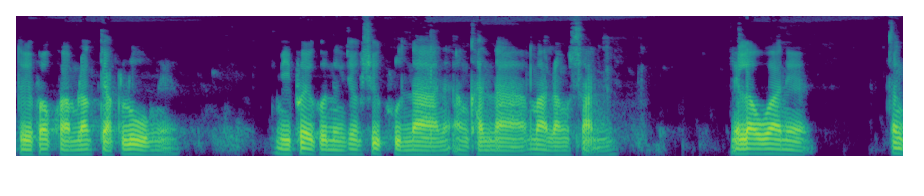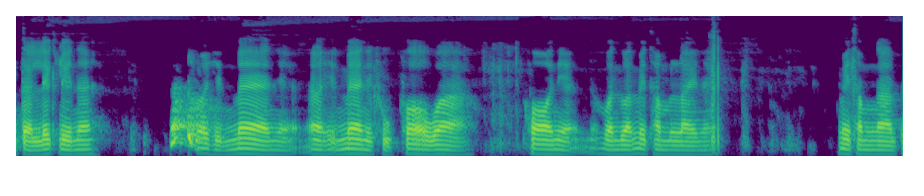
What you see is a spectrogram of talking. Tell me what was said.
โดยเพราะความรักจากลูกเนี่ย มีเพื่อนคนหนึ่งชื่อคุณนานะอังคณามาลังสรรเนี่ยเล่าว่าเนี่ย ตั้งแต่เล็กเลยนะ ก็เห็นแม่เนี่ยเห็นแม่เนี่ยถูกพ่อว่าพ่อเนี่ย วันๆไม่ทำอะไรนะ ไม่ทำงานไป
